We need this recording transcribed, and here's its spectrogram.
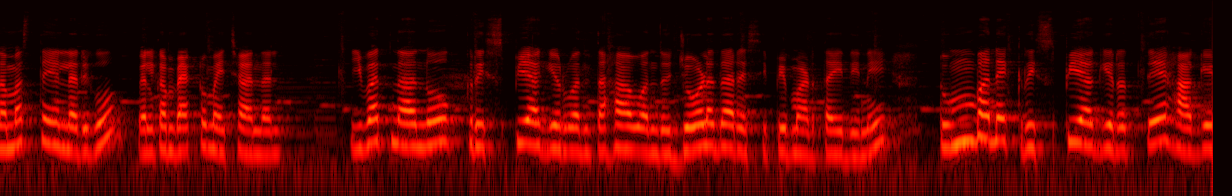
ನಮಸ್ತೆ ಎಲ್ಲರಿಗೂ. Welcome back to my channel ಇವತ್ತು ನಾನು ಕ್ರಿಸ್ಪಿಯಾಗಿರುವಂತಹ ಒಂದು ಜೋಳದ ರೆಸಿಪಿ ಮಾಡ್ತಾಯಿದ್ದೀನಿ ತುಂಬಾ ಕ್ರಿಸ್ಪಿಯಾಗಿರುತ್ತೆ ಹಾಗೆ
